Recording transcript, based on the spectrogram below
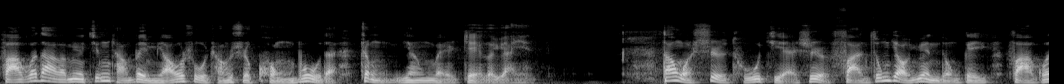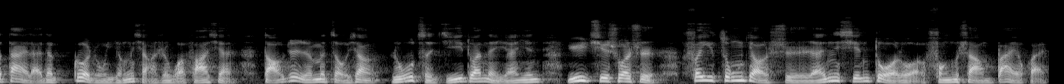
法国大革命经常被描述成是恐怖的，正因为这个原因。当我试图解释反宗教运动给法国带来的各种影响时，我发现导致人们走向如此极端的原因，与其说是非宗教使人心堕落、风尚败坏，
